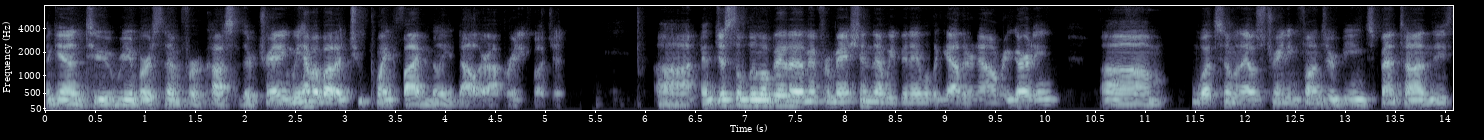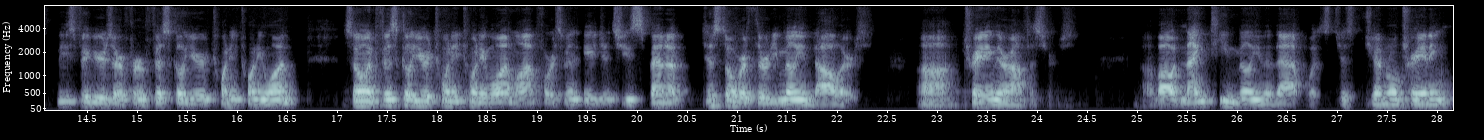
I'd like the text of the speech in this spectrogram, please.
again, to reimburse them for cost of their training. We have about a $2.5 million operating budget. Uh, and just a little bit of information that we've been able to gather now regarding um, what some of those training funds are being spent on. These, these figures are for fiscal year 2021. So in fiscal year 2021, law enforcement agencies spent up just over $30 million uh, training their officers. About 19 million of that was just general training,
